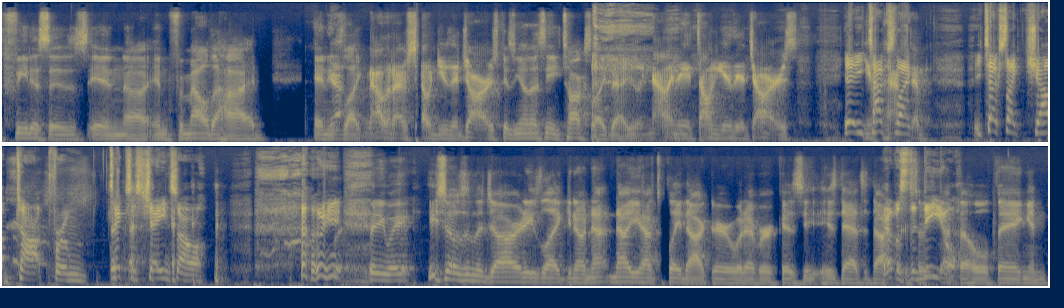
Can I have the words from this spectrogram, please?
fetuses in uh, in formaldehyde. And he's Yeah. like, now that I've showed you the jars, because you know that's he talks like that. He's like, now that I've shown you the jars. Yeah, he talks like to- he talks like Chop Top from Texas Chainsaw. Anyway, he shows him the jar, and he's like, you know, now now you have to play doctor or whatever because his dad's a doctor. That was the so deal. The whole thing, and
